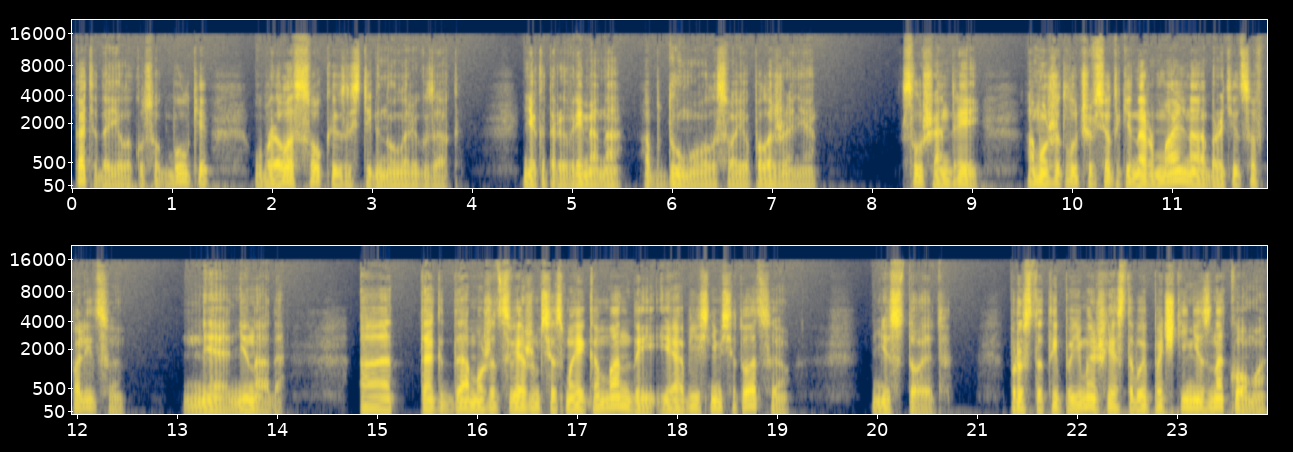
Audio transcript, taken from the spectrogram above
Катя доела кусок булки, убрала сок и застегнула рюкзак. Некоторое время она обдумывала свое положение. «Слушай, Андрей, а может лучше все-таки нормально обратиться в полицию?» «Не, не надо». «А тогда, может, свяжемся с моей командой и объясним ситуацию?» «Не стоит. Просто ты понимаешь, я с тобой почти не знакома,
